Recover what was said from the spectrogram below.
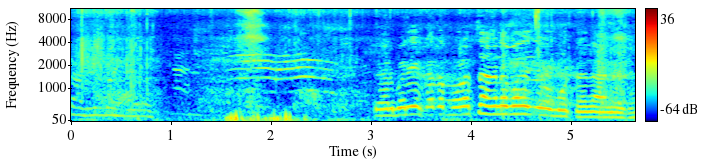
तांदूळ तर बरं एखादा मुळा चांगला बघा की मोठा झाला का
